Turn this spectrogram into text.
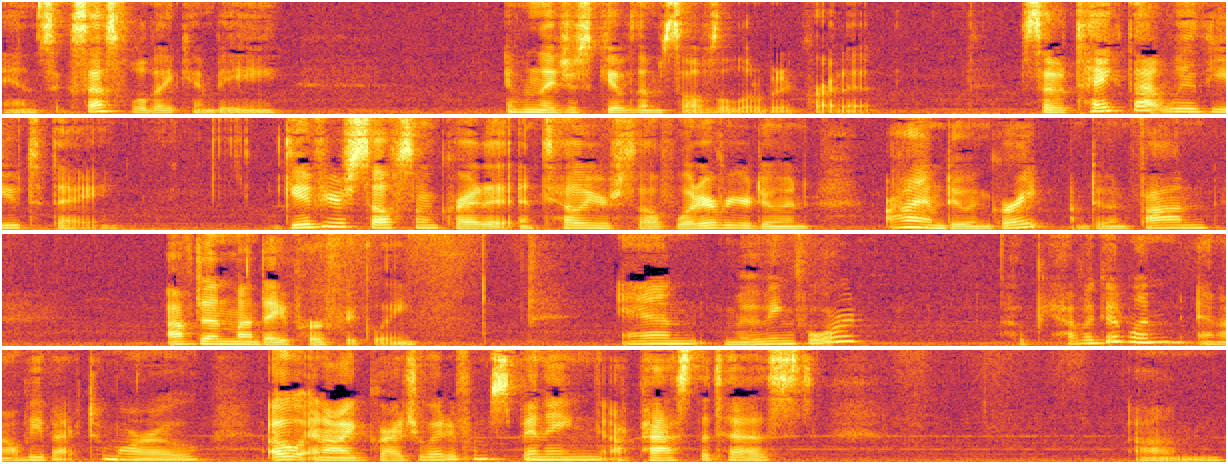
and successful they can be when they just give themselves a little bit of credit. So take that with you today. Give yourself some credit and tell yourself whatever you're doing, I am doing great. I'm doing fine. I've done my day perfectly. And moving forward, hope you have a good one and I'll be back tomorrow. Oh, and I graduated from spinning. I passed the test. Um,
